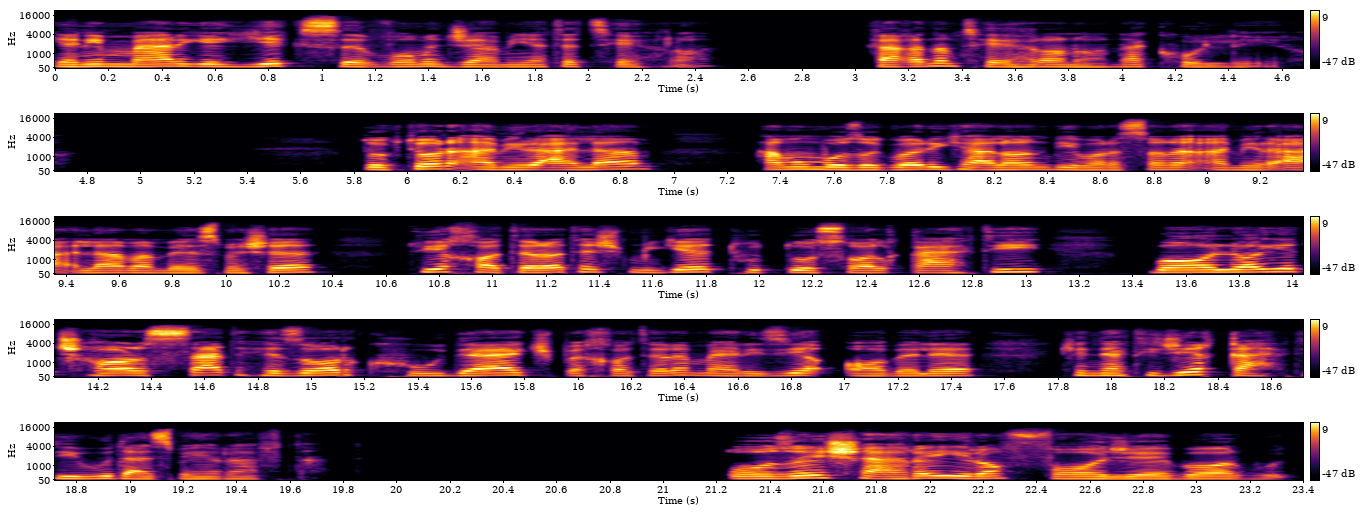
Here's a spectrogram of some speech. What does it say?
یعنی مرگ یک سوم جمعیت تهران. فقط هم تهران ها نه کل ایران. دکتر امیر علم همون بزرگواری که الان بیمارستان امیر علم هم به اسمشه توی خاطراتش میگه تو دو سال قحطی بالای 400 هزار کودک به خاطر مریضی آبله که نتیجه قحطی بود از بین رفتند. اوضاع شهرهای ایران فاجعه بار بود.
